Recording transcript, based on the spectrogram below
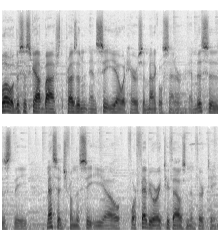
Hello, this is Scott Bosch, the President and CEO at Harrison Medical Center, and this is the message from the CEO for February 2013.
